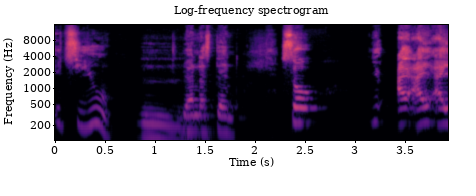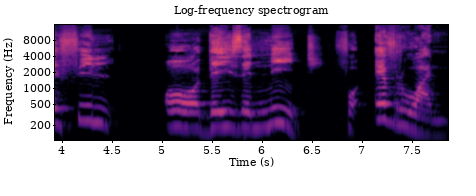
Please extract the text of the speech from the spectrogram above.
It's you. Mm. you understand? So you, I, I i feel or there is a need for everyone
